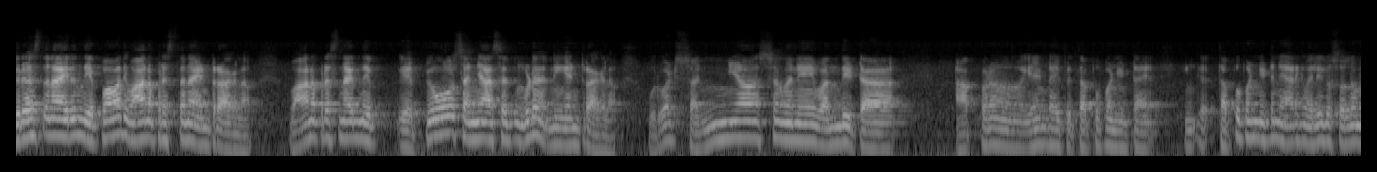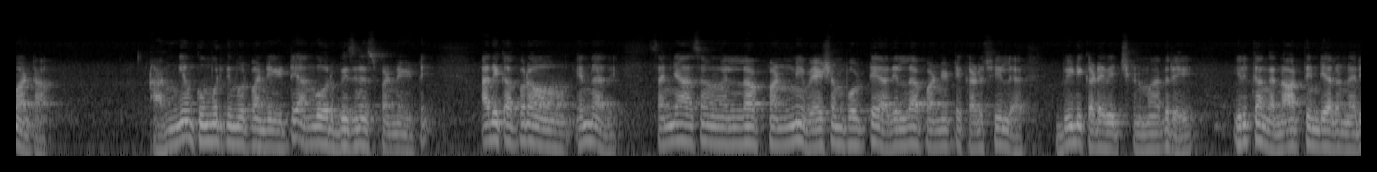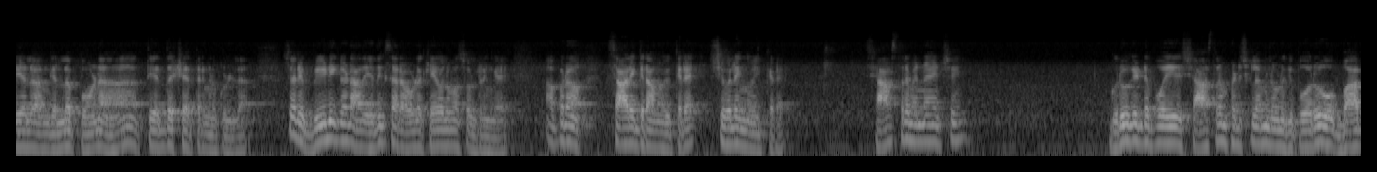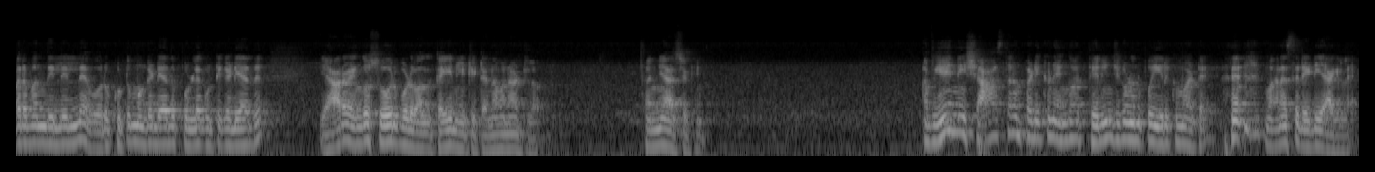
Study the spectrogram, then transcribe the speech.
கிரகஸ்தனாக இருந்து எப்போவாவது வானப்பிரஸ்தனா என்ட்ரு ஆகலாம் வானப்பிரஸ்தனாக இருந்து எப் எப்பயோ கூட நீங்கள் என்ட்ரு ஆகலாம் ஒரு வாட்டி சந்நியாசமனே வந்துட்டா அப்புறம் ஏன்டா இப்போ தப்பு பண்ணிட்டேன்? இங்கே தப்பு பண்ணிட்டேன்னு யாருக்கும் வெளியில் சொல்ல மாட்டான். அங்கேயும் குமுர் திமுர் பண்ணிக்கிட்டு அங்கே ஒரு பிஸ்னஸ் பண்ணிக்கிட்டு அதுக்கப்புறம் என்னது? சந்நியாசம் எல்லாம் பண்ணி வேஷம் போட்டு அதெல்லாம் பண்ணிட்டு கடைசியில் பீடி கடை வச்சுக்கணும் மாதிரி இருக்காங்க. நார்த் இந்தியாவில் நிறைய அங்கெல்லாம் போனால் தீர்த்த கஷேத்திரங்களுக்குள்ளே. சரி பீடி கடை அது எதுக்கு சார் அவ்வளோ கேவலமாக சொல்கிறீங்க அப்புறம் சாரி கிராமம் விற்கிற சிவலிங்கம் விற்கிற சாஸ்திரம் என்ன ஆயிடுச்சு? குரு கிட்ட போய் சாஸ்திரம் படிச்சுக்கலாமே உனக்கு இப்போ ஒரு பாதரபந்து இல்லை இல்லை ஒரு குடும்பம் கிடையாது புள்ள குட்டி கிடையாது. யாரோ எங்கோ சோறு போடுவாங்க கை நீட்டிட்டேன் நம்ம நாட்டில். சன்னியாசிக்கு. அப்போ ஏன் நீ சாஸ்திரம் படிக்கணும் எங்கோ தெரிஞ்சுக்கணும்னு போய் இருக்க மாட்டேன் மனசு ரெடி ஆகலை.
